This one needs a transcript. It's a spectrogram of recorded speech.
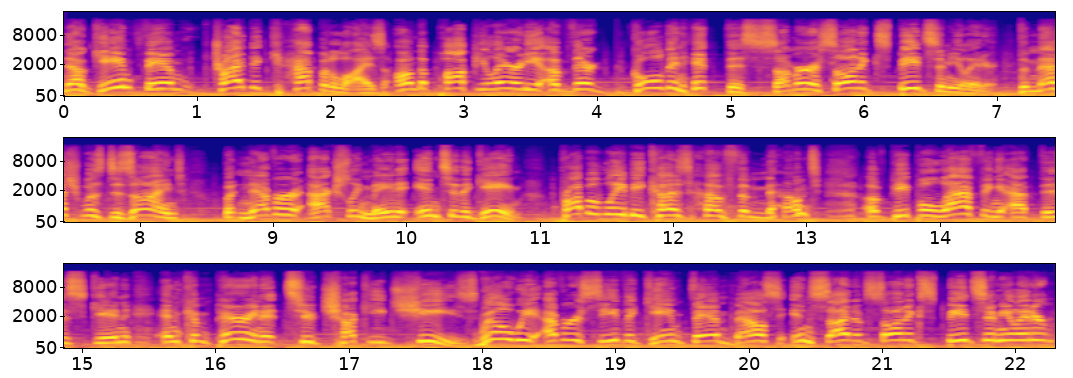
Now, Game Fam tried to capitalize on the popularity of their golden hit this summer, Sonic Speed Simulator. The mesh was designed but never actually made it into the game, probably because of the amount of people laughing at this skin and comparing it to Chuck E. Cheese. Will we ever see the Game Fam mouse inside of Sonic Speed Simulator?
